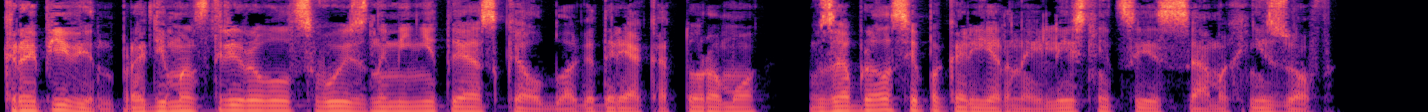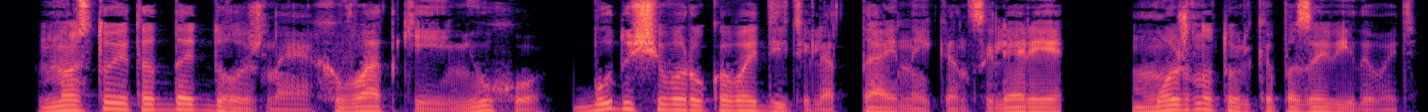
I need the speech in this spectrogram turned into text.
Крапивин продемонстрировал свой знаменитый оскал, благодаря которому взобрался по карьерной лестнице из самых низов. Но стоит отдать должное, хватке и нюху будущего руководителя тайной канцелярии можно только позавидовать.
